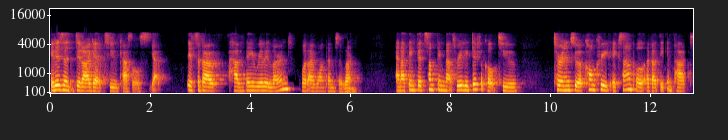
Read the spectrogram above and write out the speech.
It isn't, did I get to castles yet? It's about have they really learned what I want them to learn? And I think that's something that's really difficult to turn into a concrete example about the impact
